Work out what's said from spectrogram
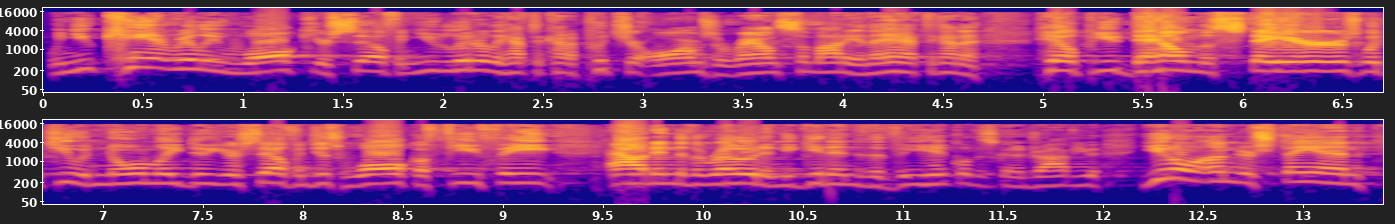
When you can't really walk yourself and you literally have to kind of put your arms around somebody and they have to kind of help you down the stairs, what you would normally do yourself and just walk a few feet out into the road and you get into the vehicle that's going to drive you. You don't understand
